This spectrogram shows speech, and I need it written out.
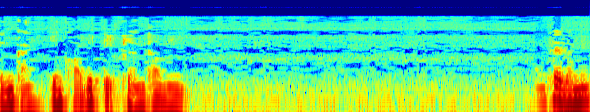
ถึงกัน จึงขอยุติเพียงเท่านี้เทศวันนี้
